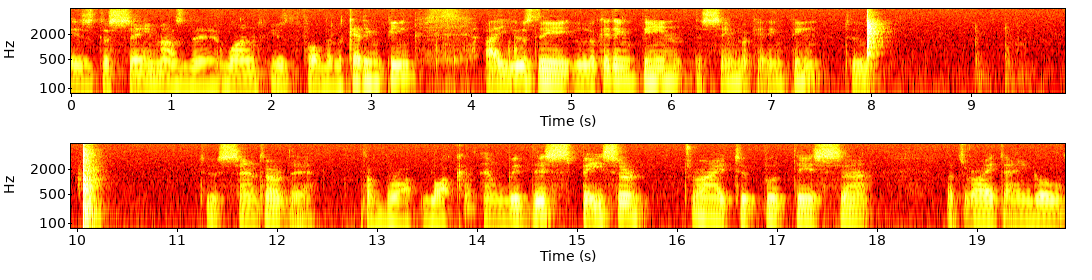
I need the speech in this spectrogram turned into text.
is the same as the one used for the locating pin, I use the locating pin, the same locating pin, to to center the block. And with this spacer try to put this uh, at right angle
